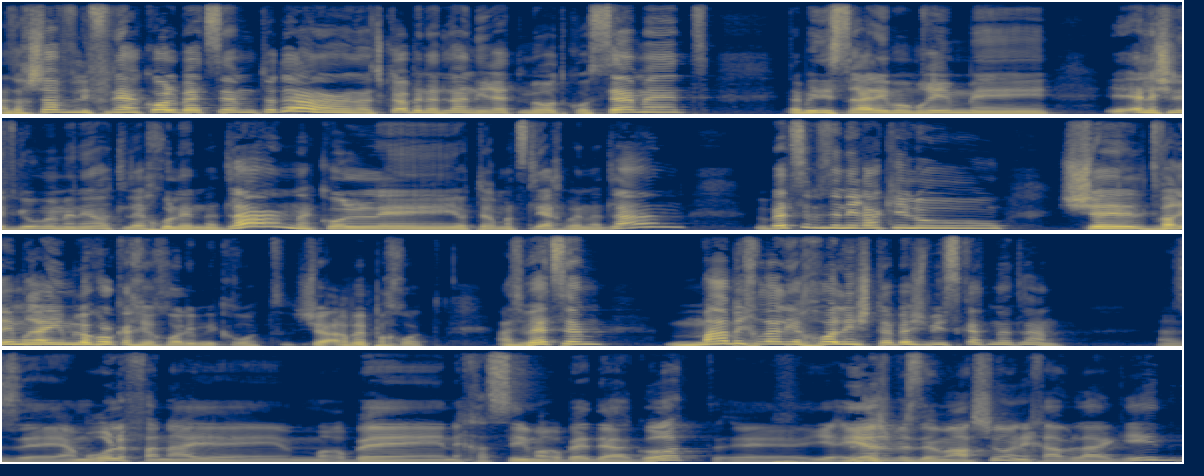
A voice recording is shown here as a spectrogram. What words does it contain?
אז עכשיו לפני הכל בעצם, אתה יודע, ההשקעה בנדל"ן נראית מאוד קוסמת, תמיד ישראלים אומרים אה, אלה שנפגעו במניות לכו לנדל"ן, הכל יותר מצליח בנדל"ן ובעצם זה נראה כאילו שדברים רעים לא כל כך יכולים לקרות, שהרבה פחות. אז בעצם, מה בכלל יכול להשתבש בעסקת נדל"ן? אז אה, אמרו לפניי אה, הרבה נכסים, הרבה דאגות, אה, יש בזה משהו, אני חייב להגיד.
